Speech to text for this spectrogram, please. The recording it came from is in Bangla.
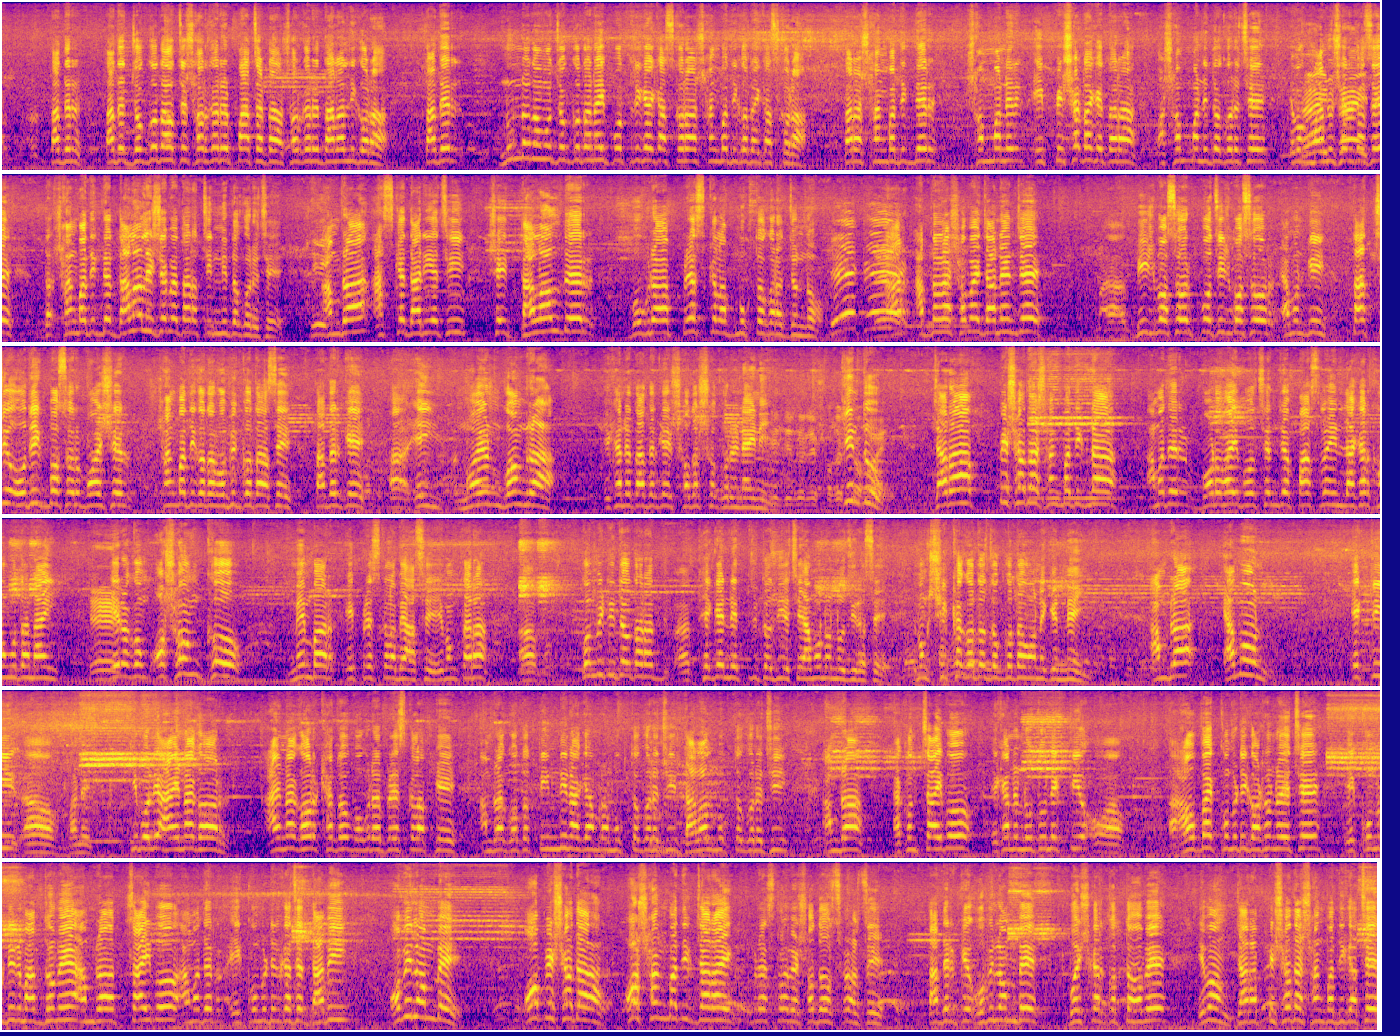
তাদের তাদের যোগ্যতা হচ্ছে সরকারের পা চাটা সরকারের দালালি করা। তাদের ন্যূনতম যোগ্যতা নেই পত্রিকায় কাজ করা সাংবাদিকতায় কাজ করা। তারা সাংবাদিকদের সম্মানের এই পেশাটাকে তারা অসম্মানিত করেছে এবং মানুষের কাছে সাংবাদিকদের দালাল হিসেবে তারা চিহ্নিত করেছে। আমরা আজকে দাঁড়িয়েছি সেই দালালদের বগুড়া প্রেস ক্লাব মুক্ত করার জন্য। আর আপনারা সবাই জানেন যে বিশ বছর পঁচিশ বছর এমনকি তার চেয়ে অধিক বছর বয়সের সাংবাদিকতার অভিজ্ঞতা আছে তাদেরকে এই নয়ন গংরা এখানে তাদেরকে সদস্য করে নেয়নি। কিন্তু যারা পেশাদার সাংবাদিক না আমাদের বড় ভাই বলছেন যে পাঁচ লাইন লেখার ক্ষমতা নাই। এরকম অসংখ্য মেম্বার এই প্রেস ক্লাবে আছে এবং তারা কমিটিতেও তারা থেকে নেতৃত্ব দিয়েছে এমনও নজির আছে এবং শিক্ষাগত যোগ্যতাও অনেকের নেই। আমরা এমন একটি মানে কি বলি আয়নাঘর আয়নাঘর খ্যাত বগুড়া প্রেস ক্লাবকে আমরা গত তিন দিন আগে আমরা মুক্ত করেছি দালাল মুক্ত করেছি। আমরা এখন চাইব এখানে নতুন একটি আহ্বায়ক কমিটি গঠন হয়েছে। এই কমিটির মাধ্যমে আমরা চাইব আমাদের এই কমিটির কাছে দাবি অবিলম্বে অপেশাদার, অসাংবাদিক যারা এই প্রেস ক্লাবের সদস্য আছে, তাদেরকে অবিলম্বে বহিষ্কার করতে হবে এবং যারা পেশাদার সাংবাদিক আছে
